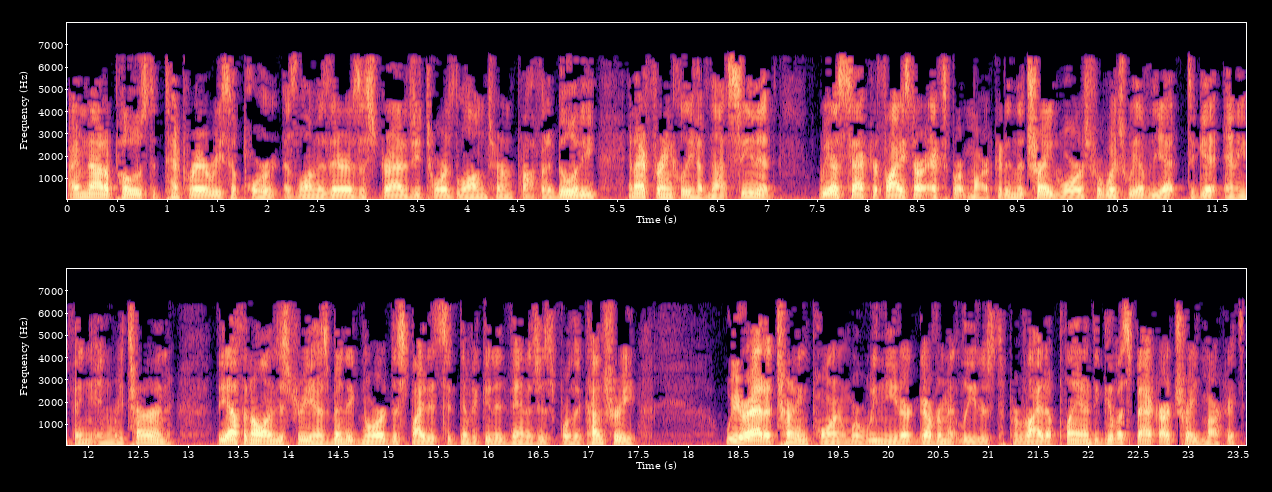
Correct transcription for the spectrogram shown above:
I am not opposed to temporary support as long as there is a strategy towards long-term profitability, and I frankly have not seen it. We have sacrificed our export market in the trade wars for which we have yet to get anything in return. The ethanol industry has been ignored despite its significant advantages for the country. We are at a turning point where we need our government leaders to provide a plan to give us back our trade markets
